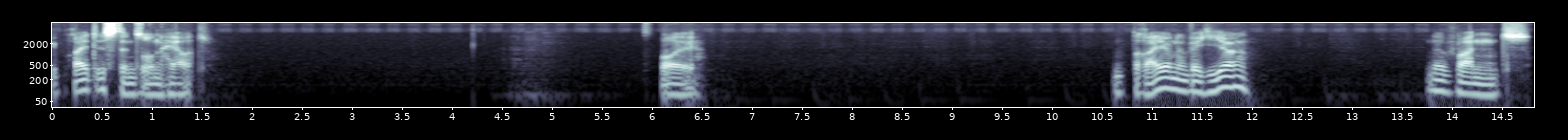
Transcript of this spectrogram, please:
Wie breit ist denn so ein Herd? Zwei. Und drei und dann wäre hier eine Wand.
